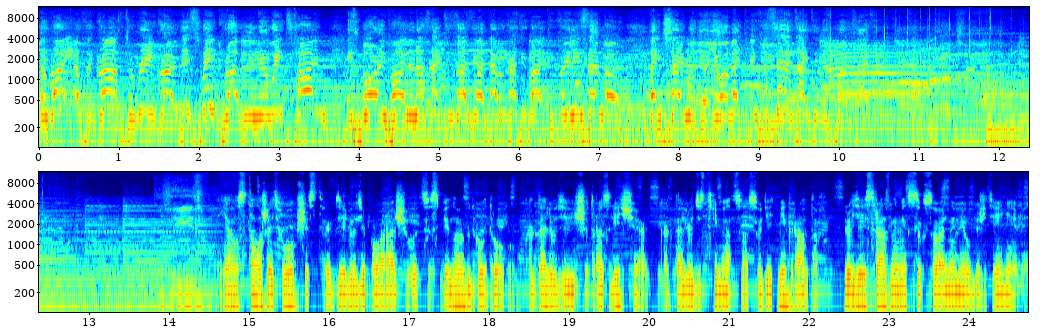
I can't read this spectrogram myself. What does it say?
The right of the grass to regrow this week rather than in a week's time is more important than us exercising our democratic right to freely assemble, then shame on you. You are meant to be facilitating this process. Я устал жить в обществе, где люди поворачиваются спиной к друг другу, когда люди ищут различия, когда люди стремятся осудить мигрантов, людей с разными сексуальными убеждениями.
